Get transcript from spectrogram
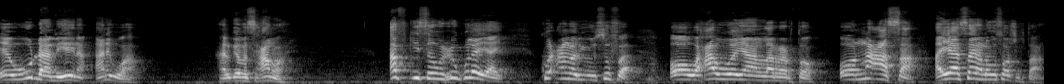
ee uu u dhaamiyeyna anigu ahaa halgama saxanu ah afkiisa wuxuu ku leeyahay ku camar yuusufa oo waxaa weeyaan la rarto oo nacasa ayaa isagan lagu soo shubtaa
